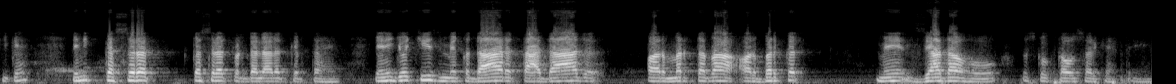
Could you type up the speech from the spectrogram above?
ٹھیک ہے؟ یعنی کثرت کثرت پر دلالت کرتا ہے۔ یعنی جو چیز مقدار، تعداد اور مرتبہ اور برکت میں زیادہ ہو، اس کو کوثر کہتے ہیں۔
